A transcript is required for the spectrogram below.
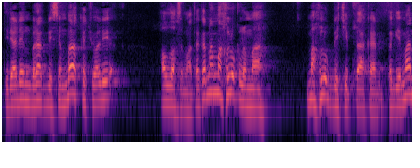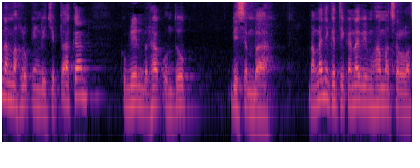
Tidak ada yang berhak disembah kecuali Allah semata. Karena makhluk lemah. Makhluk diciptakan. Bagaimana makhluk yang diciptakan kemudian berhak untuk disembah. Makanya ketika Nabi Muhammad SAW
